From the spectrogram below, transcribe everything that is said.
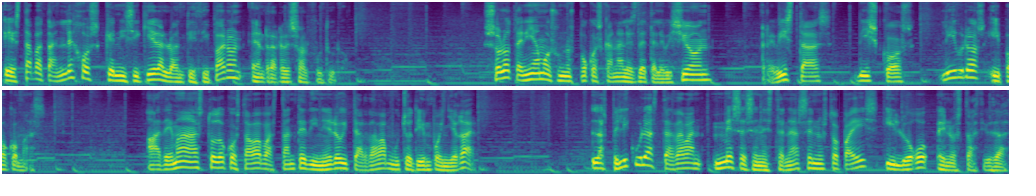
estaba tan lejos que ni siquiera lo anticiparon en Regreso al Futuro. Solo teníamos unos pocos canales de televisión, revistas, discos, libros y poco más. Además, todo costaba bastante dinero y tardaba mucho tiempo en llegar, las películas tardaban meses en estrenarse en nuestro país y luego en nuestra ciudad.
